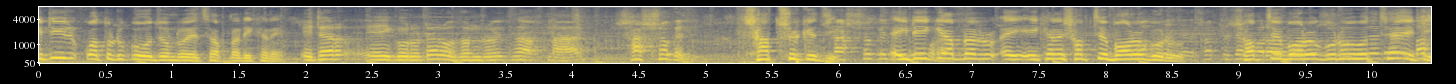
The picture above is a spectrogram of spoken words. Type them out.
এটির কতটুকু ওজন রয়েছে আপনার এখানে? এটার এই গরুটার ওজন রয়েছে আপনার সাতশো কেজি। সাতশো কেজি। 700 এইটাই কি আপনার এখানে সবচেয়ে বড় গরু? সবচেয়ে বড় গরু হচ্ছে এটি।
